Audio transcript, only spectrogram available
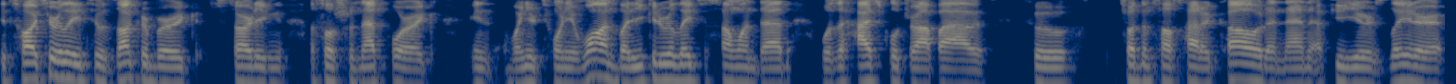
it's hard to relate to zuckerberg starting a social network in, when you're 21 but you can relate to someone that was a high school dropout who taught themselves how to code and then a few years later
